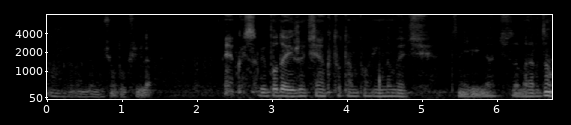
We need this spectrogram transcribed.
Dobrze, będę musiał tu chwilę jakoś sobie podejrzeć jak to tam powinno być. Nic nie widać za bardzo.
